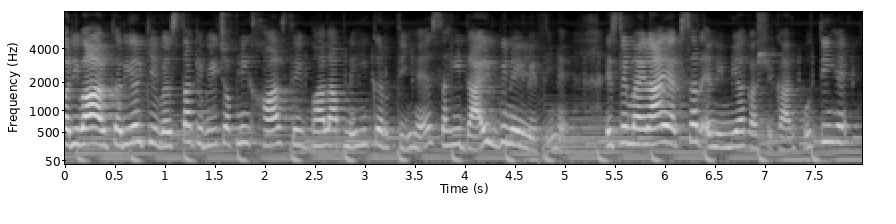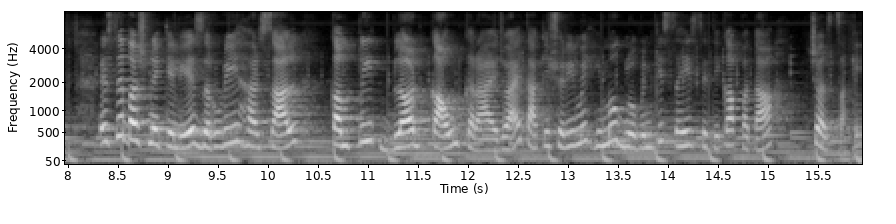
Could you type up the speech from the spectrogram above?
परिवार, करियर की व्यवस्था के बीच अपनी खास देखभाल आप नहीं करती हैं, सही डाइट भी नहीं लेती हैं। इसलिए महिलाएँ अक्सर एनीमिया का शिकार होती हैं। इससे बचने के लिए ज़रूरी हर साल कंप्लीट ब्लड काउंट कराया जाए ताकि शरीर में हीमोग्लोबिन की सही स्थिति का पता चल सके।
